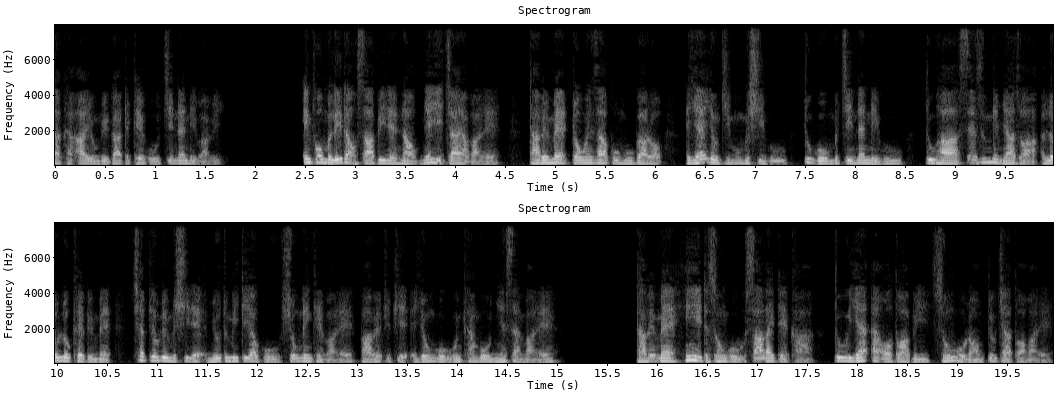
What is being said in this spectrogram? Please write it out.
သာခံအာယုံတွေကတကယ်ကိုကျဉ်းနေနေပါပြီ အင်ဖိုမလေးတောင်စားပြီးတဲ့နောက်မျက်ရည်ကျရပါတယ်ဒါပေမဲ့တော်ဝင်စားပုံမှုကတော့အရန်ယုံကြည်မှုမရှိဘူးသူ့ကိုမကျေနပ်နေဘူးသူဟာဆယ်စုနှစ်များစွာအလုပ်လုပ်ခဲ့ပေမဲ့ချက်ပြုတ်လေးမရှိတဲ့အမျိုးသမီးတစ်ယောက်ကိုရှုံးနိမ့်ခဲ့ပါတယ်ဘာပဲဖြစ်ဖြစ်အယုံကိုဝန်ခံဖို့ညှင်းဆန်ပါတယ်ဒါပေမဲ့ဟင်းရည်တစုံကိုစားလိုက်တဲ့အခါသူအရန်အံ့ဩသွားပြီးဇုံးကိုတောင်ပြုတ်ကျသွားပါတယ်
